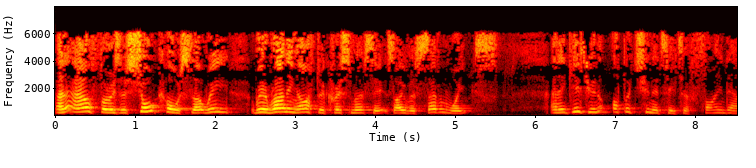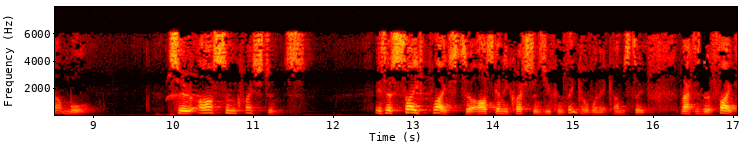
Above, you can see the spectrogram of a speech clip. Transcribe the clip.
And Alpha is a short course that we, we're running after Christmas. It's over seven weeks. And it gives you an opportunity to find out more, to ask some questions. It's a safe place to ask any questions you can think of when it comes to matters of faith.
